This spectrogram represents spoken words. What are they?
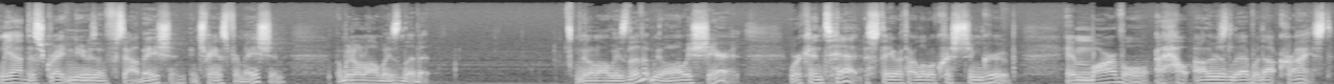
We have this great news of salvation and transformation, but we don't always live it. We don't always live it, we don't always share it. We're content to stay with our little Christian group and marvel at how others live without Christ.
